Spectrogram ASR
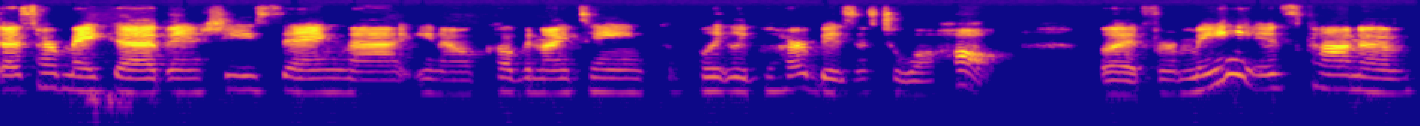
does her makeup, and she's saying that, you know, COVID 19 completely put her business to a halt. But for me, it's kind of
